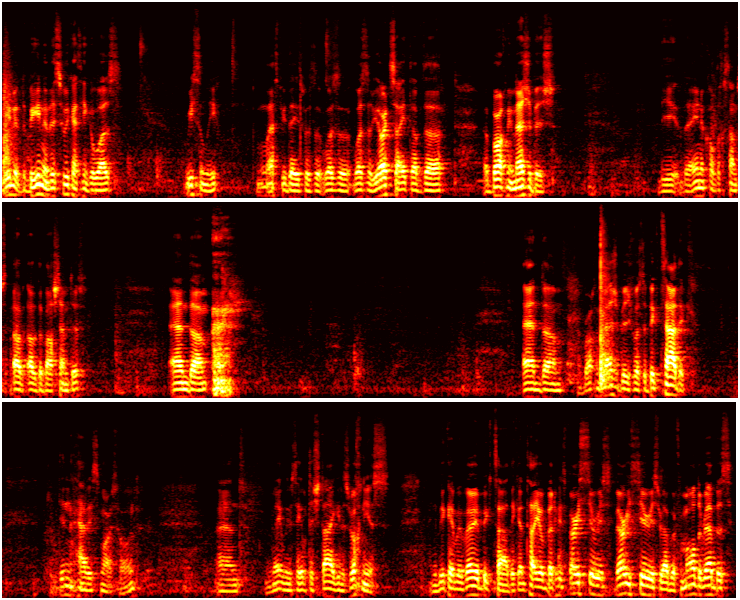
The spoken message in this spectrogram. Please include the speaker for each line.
Speaker 1: beginning, at the beginning of this week, I think it was, recently, in the last few days, was a, was a, was a yard site of the uh, Baruch Mimezhebish, the the ene called the of, of the Baal Shem Tov. and um, and um, Baruch Mimezhebish was a big tzaddik. He didn't have a smartphone, and mainly was able to steig in his ruchnius. And he became a very big tzaddik. Can tell you about he was very serious, very serious rebbe. From all the rebbes,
